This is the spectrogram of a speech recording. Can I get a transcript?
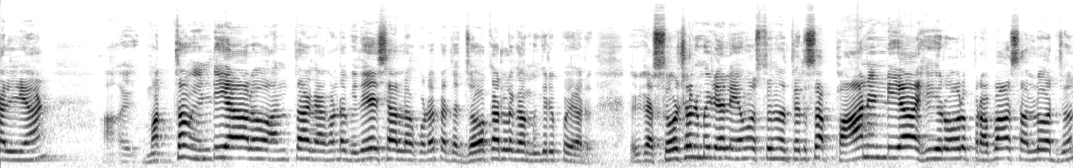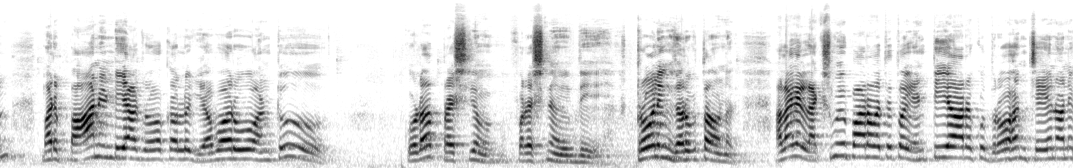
కళ్యాణ్ మొత్తం ఇండియాలో అంతా కాకుండా విదేశాల్లో కూడా పెద్ద జోకర్లుగా మిగిలిపోయారు. ఇక సోషల్ మీడియాలో ఏమొస్తుందో తెలుసా? పాన్ ఇండియా హీరోలు ప్రభాస్ అల్లు అర్జున్. మరి పాన్ ఇండియా జోకర్లు ఎవరు అంటూ కూడా ప్రశ్న ప్రశ్న ఇది ట్రోలింగ్ జరుగుతూ ఉన్నది. అలాగే లక్ష్మీ పార్వతితో ఎన్టీఆర్కు ద్రోహం చేయను అని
